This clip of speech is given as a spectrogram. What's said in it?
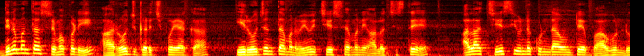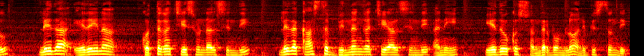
దినమంతా శ్రమపడి ఆ రోజు గడిచిపోయాక ఈ రోజంతా మనం ఏమి చేశామని ఆలోచిస్తే అలా చేసి ఉండకుండా ఉంటే బాగుండు లేదా ఏదైనా కొత్తగా చేసి ఉండాల్సింది లేదా కాస్త భిన్నంగా చేయాల్సింది అని ఏదో ఒక సందర్భంలో అనిపిస్తుంది.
